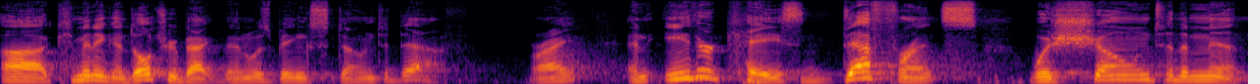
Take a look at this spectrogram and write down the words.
uh, committing adultery back then was being stoned to death, right? In either case, deference was shown to the men.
